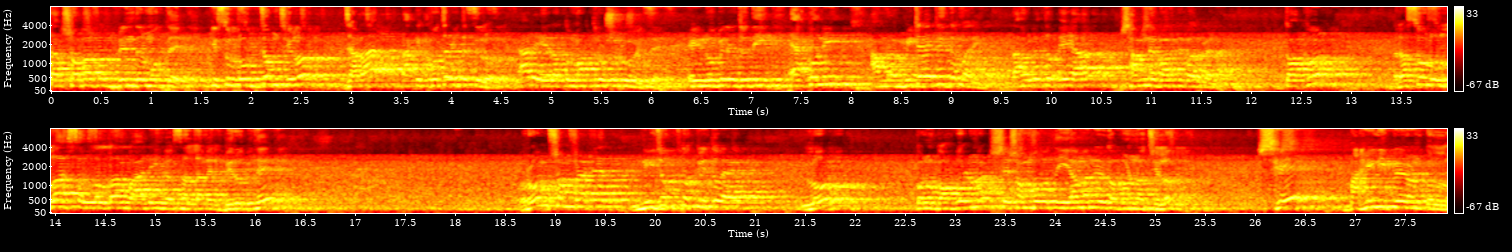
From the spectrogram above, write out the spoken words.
তার সভাসদ বৃন্দের মধ্যে কিছু লোকজন ছিল যারা তাকে খোঁচাইতেছিল আরে, এরা তো মাত্র শুরু হয়েছে। এই নবীরে যদি এখনই আমরা মিটাই দিতে পারি, তাহলে তো এ আর সামনে বাড়তে পারবে না। তখন রাসূলুল্লাহ সাল্লাহ আলী আসাল্লামের বিরুদ্ধে রোম সম্রাটের নিযুক্তকৃত এক লোক, কোনো গভর্নর, সে সম্ভবত ইয়ামানের গভর্নর ছিল সে বাহিনী প্রেরণ করল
